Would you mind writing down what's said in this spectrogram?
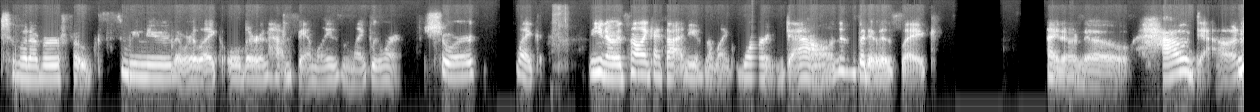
to whatever folks we knew that were like older and had families and like we weren't sure. Like, you know, it's not like I thought any of them like weren't down, but it was like, I don't know how down.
